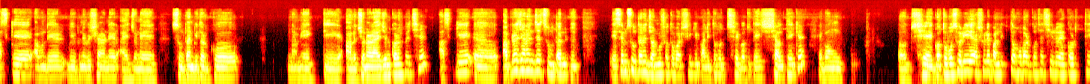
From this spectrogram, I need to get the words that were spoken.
আজকে আমাদের বিপিন বিশ্বায়নের আয়োজনে সুলতান বিতর্ক নামে একটি আলোচনার আয়োজন করা হয়েছে। আজকে আপনারা জানেন যে সুলতান, এস এম সুলতানের জন্ম শতবার্ষিকী পালিত হচ্ছে গত তেইশ সাল থেকে এবং হচ্ছে গত বছরই আসলে পালিত হবার কথা ছিল এক অর্থে,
